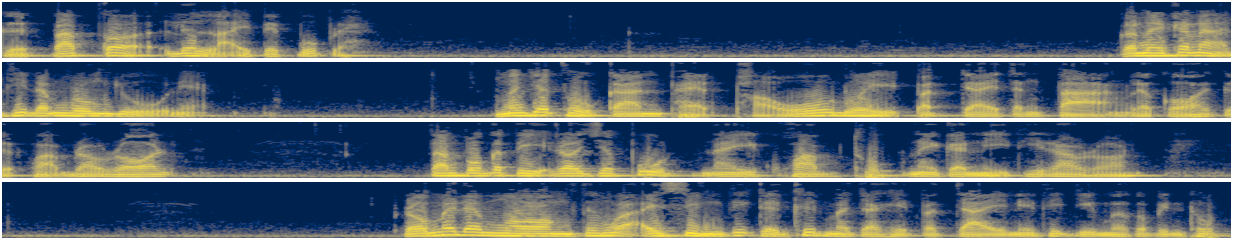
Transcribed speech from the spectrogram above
เกิดปั๊บก็เลื่อนไหลไปปุ๊บเลยก็ในขณะที่ดำรงอยู่เนี่ย มันจะถูกการแผดเผาด้วยปัจจัยต่าง ๆ แล้วก็ให้เกิดความเร่าร้อน ตามปกติเราจะพูดในความทุกข์ในกรณีที่เร่าร้อน เราไม่ได้มองถึงว่าไอ้สิ่งที่เกิดขึ้นมาจากเหตุปัจจัยนี่ที่จริงมันก็เป็นทุกข์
